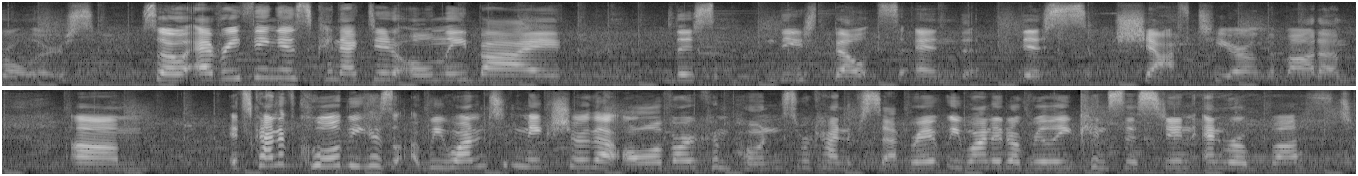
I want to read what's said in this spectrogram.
rollers. So everything is connected only by this these belts and this shaft here on the bottom. Um, it's kind of cool because we wanted to make sure that all of our components were kind of separate. We wanted a really consistent and robust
